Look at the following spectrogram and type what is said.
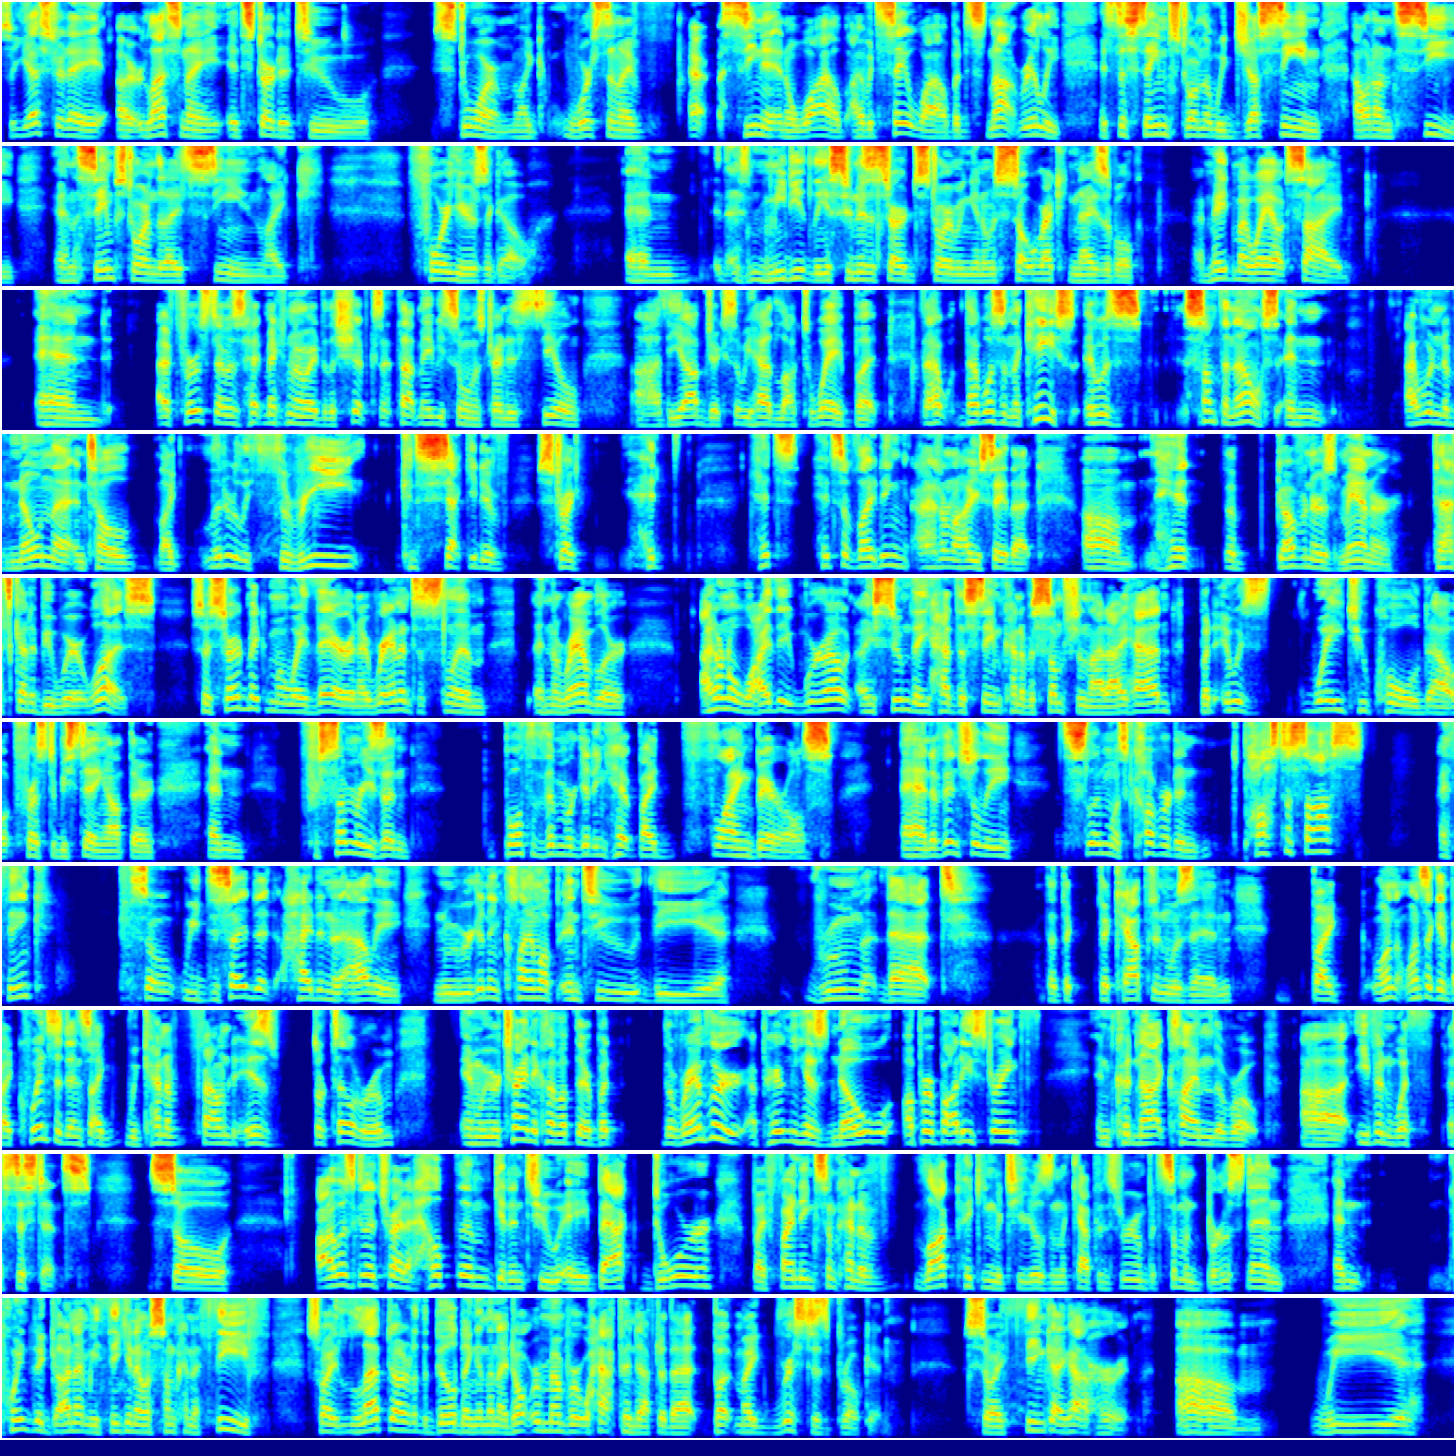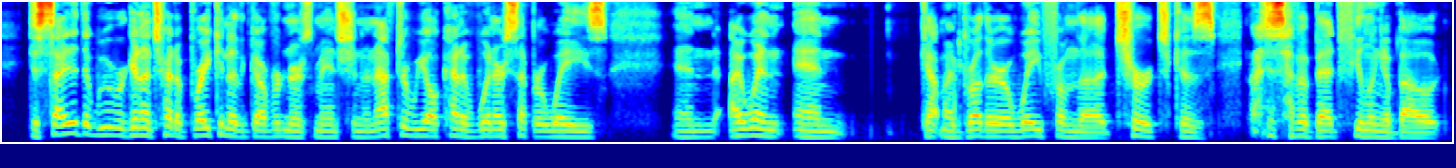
So yesterday or last night, it started to storm like worse than I've uh, seen it in a while. I would say a while, but it's not really. It's the same storm that we just seen out on sea, and the same storm that I seen like four years ago. And immediately, as soon as it started storming, and it was so recognizable, I made my way outside. And at first, I was making my way to the ship because I thought maybe someone was trying to steal uh, the objects that we had locked away, but that that wasn't the case. It was something else, and I wouldn't have known that until like literally three consecutive strike hit hits hits of lightning. I don't know how you say that. Um, hit the governor's manor. That's got to be where it was. So I started making my way there, and I ran into Slim and the Rambler. I don't know why they were out. I assume they had the same kind of assumption that I had, but it was way too cold out for us to be staying out there. And for some reason, both of them were getting hit by flying barrels. And eventually, Slim was covered in pasta sauce, I think. So we decided to hide in an alley, and we were going to climb up into the room that that the, the captain was in. By once again, by coincidence, I we kind of found his hotel room, and we were trying to climb up there, but the Rambler apparently has no upper body strength and could not climb the rope, uh, even with assistance. So I was going to try to help them get into a back door by finding some kind of lock picking materials in the captain's room, but someone burst in and pointed a gun at me thinking I was some kind of thief. So I leapt out of the building and then I don't remember what happened after that, but my wrist is broken. So I think I got hurt. Um, we decided that we were going to try to break into the governor's mansion. And after we all kind of went our separate ways, and I went and got my brother away from the church because I just have a bad feeling about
